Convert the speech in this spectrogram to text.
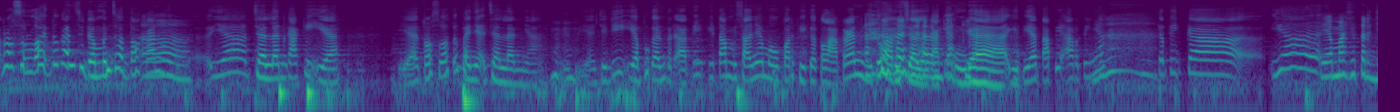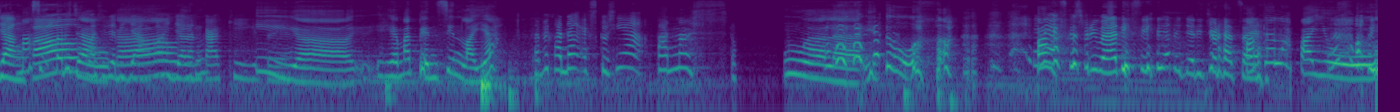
Rasulullah itu kan sudah mencontohkan Ah. ya jalan kaki ya. Ya Rasulullah tuh banyak jalannya gitu ya. Jadi ya bukan berarti kita misalnya mau pergi ke Klaten gitu harus jalan Jalan kaki kaki. enggak gitu ya. Tapi artinya ketika ya Ya masih terjangkau, Masih terjangkau, bisa dijangkau jalan itu- kaki gitu ya. Iya, hemat bensin lah ya. Tapi kadang ekskusnya panas. Dok. Walah, itu Ini ekskus pribadi sih, aduh jadi curhat saya. pakailah payung.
